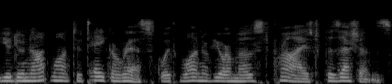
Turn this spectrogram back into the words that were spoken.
You do not want to take a risk with one of your most prized possessions.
